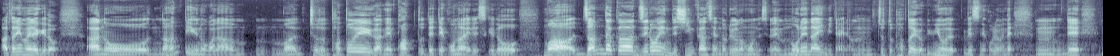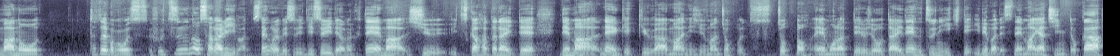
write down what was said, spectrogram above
当たり前だけど、あのー、なんていうのかな。まあ、ちょっと例えがね、パッと出てこないですけど、まあ、残高0円で新幹線乗るようなもんですよね。乗れないみたいな。うん、ちょっと例えが微妙ですね、これはね。うん。で、まあ、あのー例えばこう普通のサラリーマンですね。これ別にディスリーではなくて、まあ週5日働いて、でまあね、月給がまあ20万ちょちょっと、えー、もらっている状態で普通に生きていればですね、まあ家賃とか、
